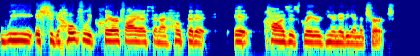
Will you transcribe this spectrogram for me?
we it should hopefully clarify us and I hope that it it causes greater unity in the church.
